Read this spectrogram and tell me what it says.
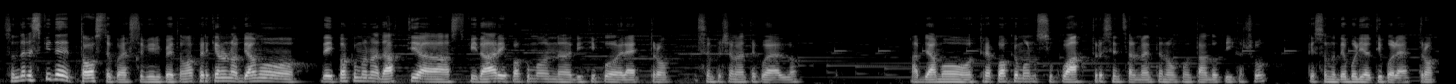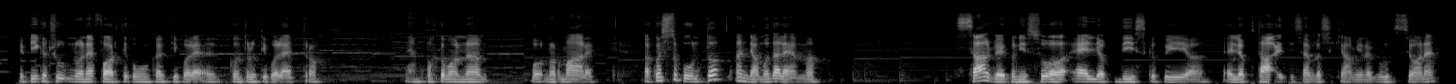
Sono delle sfide toste queste, vi ripeto, ma perché non abbiamo dei Pokémon adatti a sfidare i Pokémon di tipo elettro. Semplicemente quello. Abbiamo tre Pokémon su quattro, essenzialmente, non contando Pikachu, che sono deboli al tipo elettro. E Pikachu non è forte comunque contro il tipo elettro. È un Pokémon boh, normale. A questo punto andiamo da Lem. Salve con il suo Heliop Disc qui, uh, Heliop Tide mi sembra si chiami in evoluzione.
